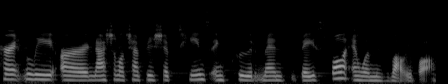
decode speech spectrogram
currently, our national championship teams include men's baseball and women's volleyball.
